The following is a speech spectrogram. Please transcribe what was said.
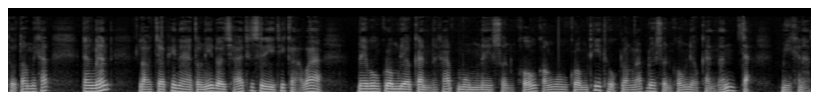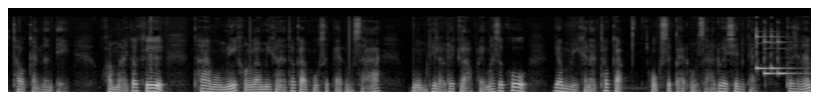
ถูกต้องไหมครับ ดังนั้นเราจะพิจารณาตรงนี้โดยใช้ทฤษฎีที่กล่าวว่าในวงกลมเดียวกันนะครับ มุมในส่วนโค้งของวงกลมที่ถูกรองรับด้วยส่วนโค้งเดียวกันนั้น จะมีขนาดเท่ากันนั่นเอง ความหมายก็คือ ถ้ามุมนี้ของเรามีขนาดเท่ากับ 68 องศา มุมที่เราได้กล่าวไปเมื่อสักครู่ ย่อมมีขนาดเท่ากับ 68 องศาด้วยเช่นกัน เพราะฉะนั้น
